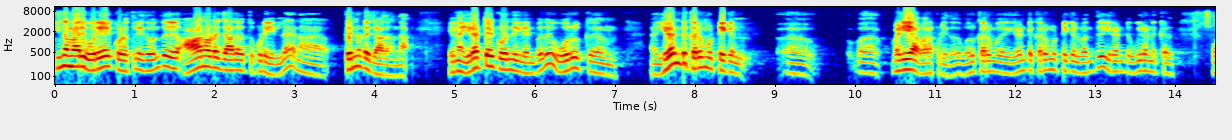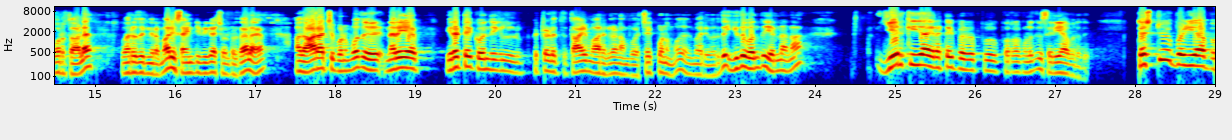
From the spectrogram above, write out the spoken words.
இந்த மாதிரி ஒரே குளத்தில் இது வந்து ஆணோட ஜாதகத்து கூட இல்லை நான் பெண்ணோட ஜாதகம் தான் ஏன்னா இரட்டை குழந்தைகள் என்பது ஒரு க- இரண்டு கருமுட்டைகள் வழியாக வ- வரக்கூடியது. ஒரு கரும்பு இரண்டு கருமுட்டைகள் வந்து இரண்டு உயிரணுக்கள் போகிறதால வருதுங்கிற மாதிரி சயின்டிஃபிக்காக சொல்கிறதால அது ஆராய்ச்சி பண்ணும்போது நிறைய இரட்டை குழந்தைகள் பெற்றெடுத்த தாய்மார்களை நம்ம செக் பண்ணும்போது அது மாதிரி வருது. இது வந்து என்னன்னா இயற்கையாக இரட்டை பிறப்பு போடுறவங்களுக்கு சரியாக வருது. டெஸ்ட் டியூப் வழியாக இப்போ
